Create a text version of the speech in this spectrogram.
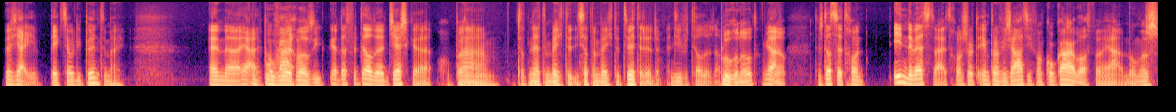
Dus ja, je pikt zo die punten mee. En eh ja, was hij. Ja, dat vertelde Jessica op. zat net een beetje, te- die zat een beetje te twitteren en die vertelde dat. Ploegenoot. Ja. Dus dat zit gewoon in de wedstrijd gewoon een soort improvisatie van Kokar was. Van ja, anders,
